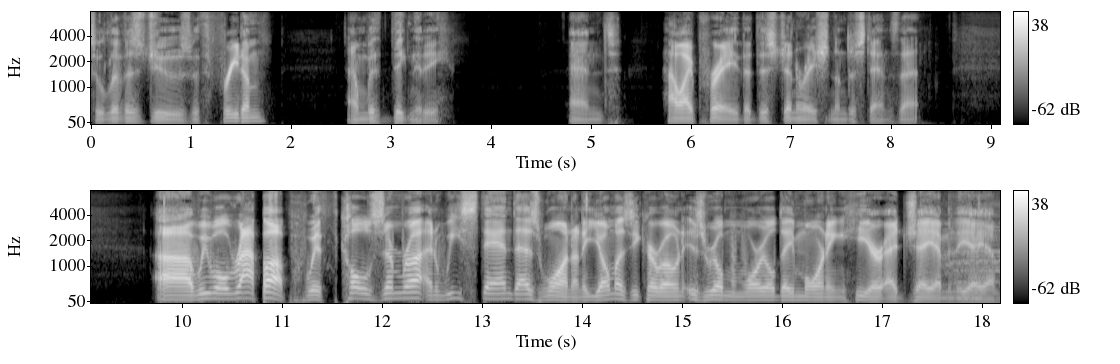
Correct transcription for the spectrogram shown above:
to live as Jews with freedom and with dignity. And how I pray that this generation understands that. Uh, we will wrap up with Kol Zimra and We Stand as One on a Yom HaZikaron Israel Memorial Day morning here at JM in the AM.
